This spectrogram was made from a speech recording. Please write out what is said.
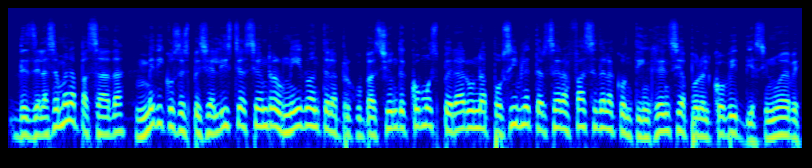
Desde la semana pasada, médicos especialistas se han reunido ante la preocupación de cómo esperar una posible tercera fase de la contingencia por el COVID-19,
